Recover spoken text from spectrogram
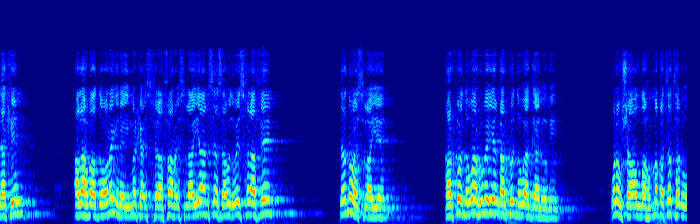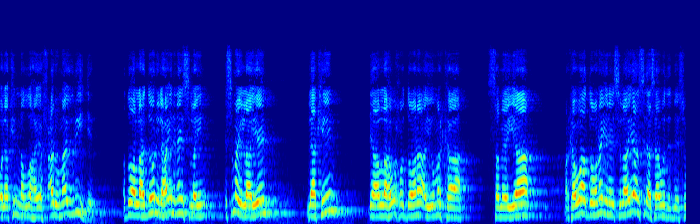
Laakiin allah baa doonay inay markaa iskhilaafaan oo islaayaan sidaas aawoodee way iskhilaafeen dabeedna waa islaayeen. Qaarkoodna waa rumeeyeen qaarkoodna waa gaaloobeen walow shaaa allahu ma qatataluu walaakina allaha yafcalu maa yuriid hadduu allah dooni lahaa inaynay islayn ismay laayeen laakiin dee allah wuxuu doona ayuu markaa sameeyaa. Marka waa doonay inay islaayaan sidaas aawadeed bay isu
